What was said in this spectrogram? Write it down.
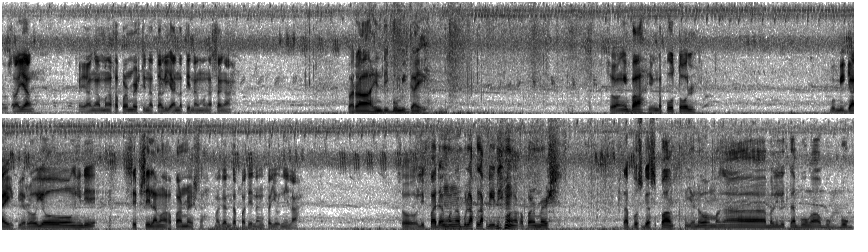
So sayang. Kaya nga mga ka-farmers tinatalian natin ang mga sanga para hindi bumigay. So ang iba, yung naputol bumigay. Pero yung hindi safe sila mga ka-farmers ah. maganda pa din ang tayo nila. So lipad ang mga bulaklak din mga ka-farmers. Tapos gaspang yun o mga malilit na bunga o bugbog.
